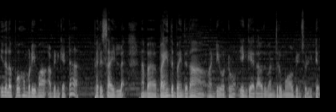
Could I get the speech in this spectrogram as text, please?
இதில் போக முடியுமா அப்படின்னு கேட்டால் பெருசாக இல்லை. நம்ம பயந்து பயந்து தான் வண்டி ஓட்டுவோம். எங்கே ஏதாவது வந்துருமோ அப்படின்னு சொல்லிட்டு.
